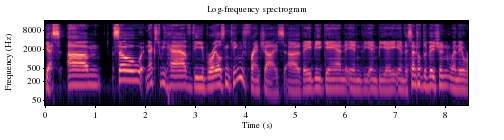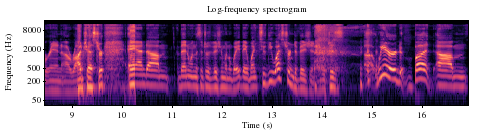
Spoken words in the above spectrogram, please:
yes. Um, so next we have the Royals and Kings franchise. Uh, they began in the NBA in the Central Division when they were in uh, Rochester, and um, then when the Central Division went away, they went to the Western Division, which is uh, weird, but um,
